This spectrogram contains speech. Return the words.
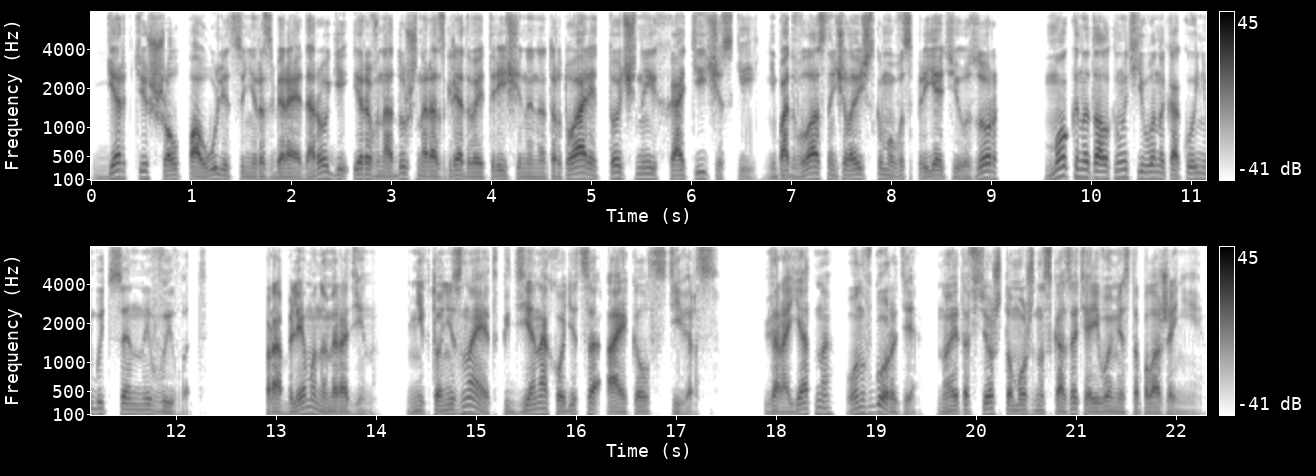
Герти шел по улице, не разбирая дороги и равнодушно разглядывая трещины на тротуаре, точно их хаотический, неподвластный человеческому восприятию узор, мог натолкнуть его на какой-нибудь ценный вывод. Проблема номер один. Никто не знает, где находится Айкл Стиверс. Вероятно, он в городе, но это все, что можно сказать о его местоположении.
